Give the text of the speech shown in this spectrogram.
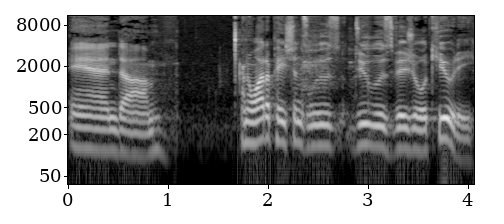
and um, and a lot of patients lose, do lose visual acuity.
